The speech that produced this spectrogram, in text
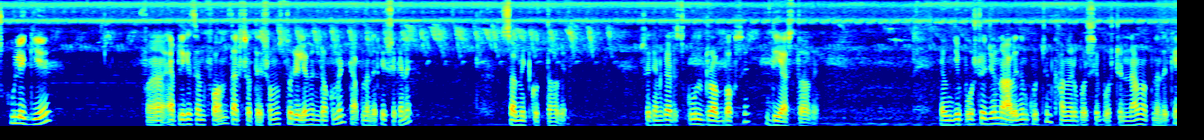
স্কুলে গিয়ে অ্যাপ্লিকেশন ফর্ম তার সাথে সমস্ত রিলেভেন্ট ডকুমেন্ট আপনাদেরকে সেখানে সাবমিট করতে হবে। সেখানকার স্কুল ড্রপ বক্সে দিয়ে আসতে হবে। এবং যে পোস্টের জন্য আবেদন করছেন, খামের উপর সেই পোস্টের নাম আপনাদেরকে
